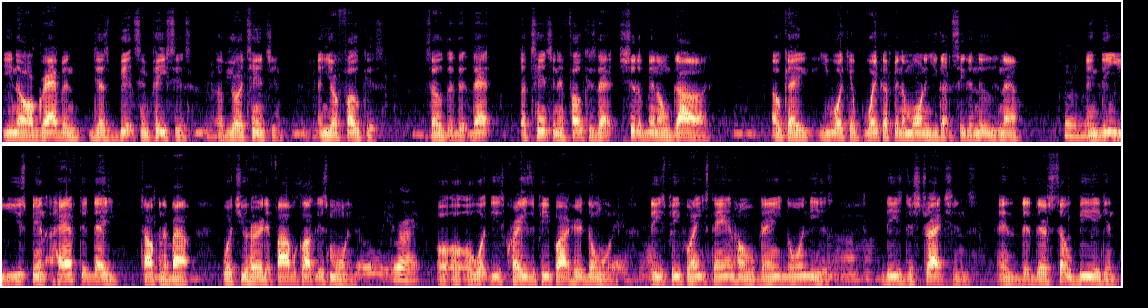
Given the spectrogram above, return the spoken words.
you know, are grabbing just bits and pieces mm-hmm. of your attention mm-hmm. and your focus. So that that that attention and focus that should have been on God. Okay, you wake up wake up in the morning, you got to see the news now, and then you, you spend half the day talking about what you heard at five o'clock this morning So right. or, or, or what these crazy people out here doing. Right. These people ain't staying home. They ain't doing this. These distractions, and th- they're so big, and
